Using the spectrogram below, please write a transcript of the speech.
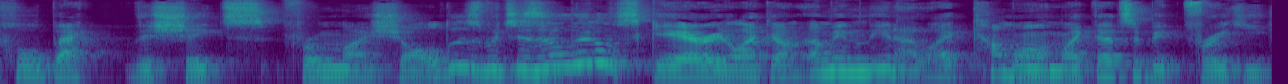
pull back the sheets from my shoulders, which is a mm. little scary. Like, I, I mean, you know, like, come on, like that's a bit freaky.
